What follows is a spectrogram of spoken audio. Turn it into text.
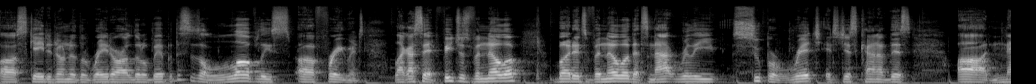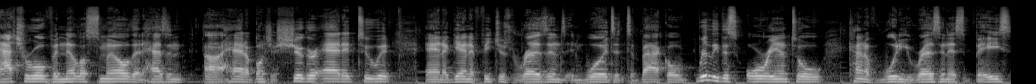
uh, skated under the radar a little bit, but this is a lovely uh, fragrance. Like I said, features vanilla, but it's vanilla that's not really super rich. It's just kind of this uh, natural vanilla smell that hasn't uh, had a bunch of sugar added to it. And again, it features resins and woods and tobacco, really this oriental kind of woody resinous base.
